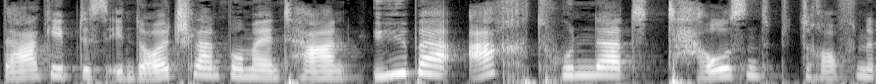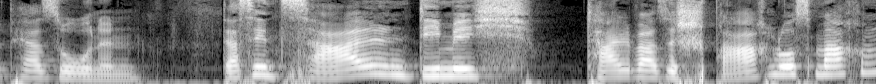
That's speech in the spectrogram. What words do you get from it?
Da gibt es in Deutschland momentan über 800.000 betroffene Personen. Das sind Zahlen, die mich teilweise sprachlos machen.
